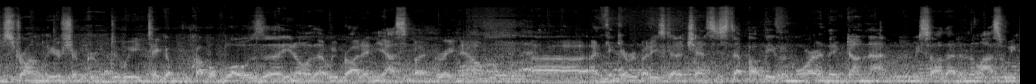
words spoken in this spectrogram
strong leadership group. Do we take a couple blows, uh, you know, that we brought in? Yes, but right now, I think everybody's got a chance to step up even more, and they've done that. We saw that in the last week.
